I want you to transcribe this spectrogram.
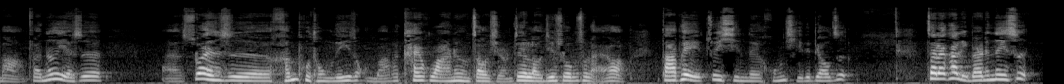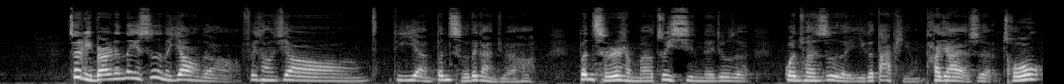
吧，反正也是，呃，算是很普通的一种吧。它开花那种造型，这老金说不出来啊。搭配最新的红旗的标志，再来看里边的内饰，这里边的内饰呢样子啊，非常像第一眼奔驰的感觉哈，奔驰是什么最新的就是贯穿式的一个大屏，他家也是从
